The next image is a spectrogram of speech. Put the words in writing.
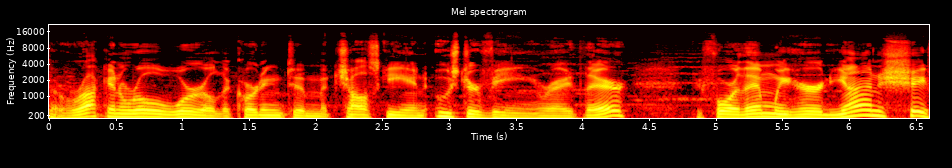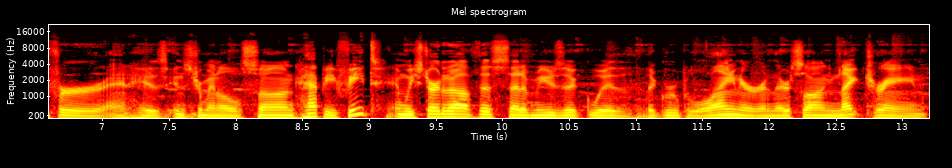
It's a rock and roll world, according to Michalski and Oosterveen, right there. Before them, we heard Jan Schaffer and his instrumental song Happy Feet, and we started off this set of music with the group Liner and their song Night Train.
